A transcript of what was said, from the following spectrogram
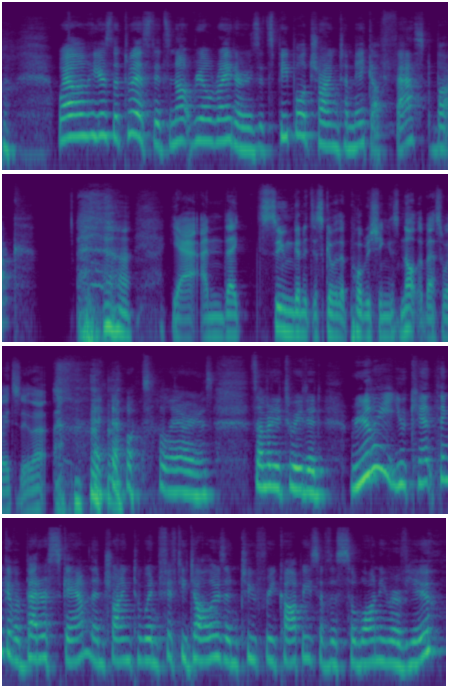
well, here's the twist: it's not real writers; it's people trying to make a fast buck. yeah, and they're soon going to discover that publishing is not the best way to do that. I know, it's hilarious. Somebody tweeted, Really? You can't think of a better scam than trying to win $50 and two free copies of the Sewanee Review?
